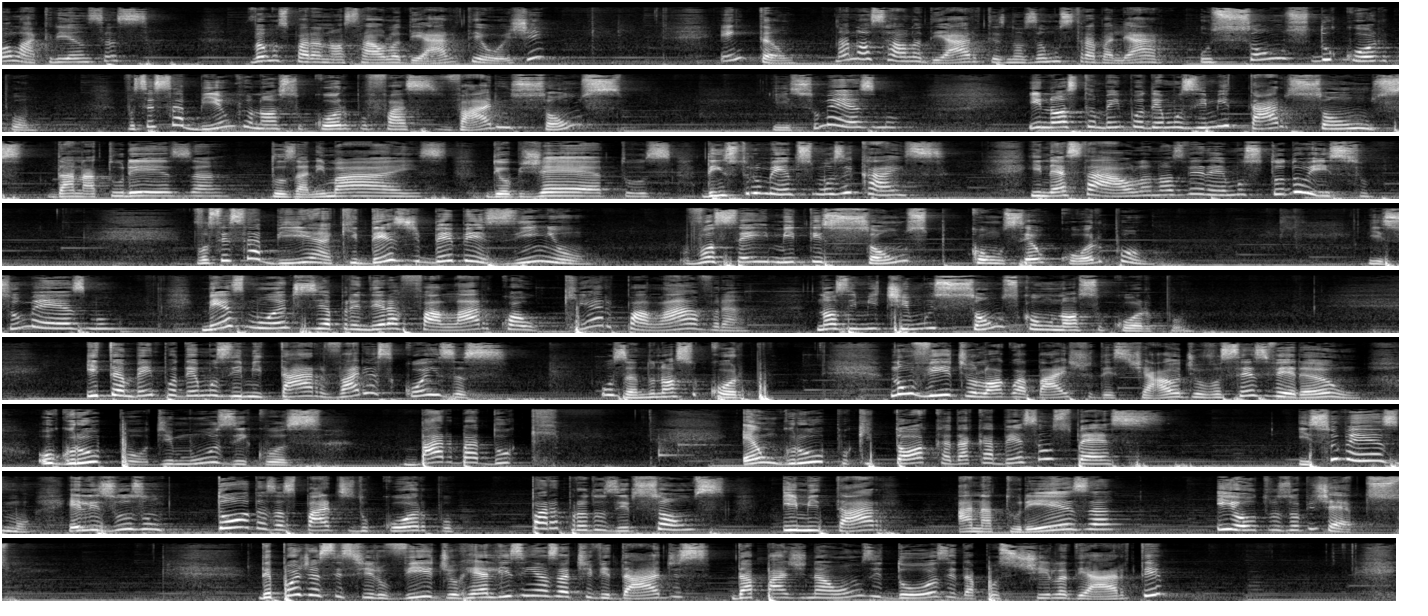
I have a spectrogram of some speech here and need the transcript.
Olá, crianças! Vamos para a nossa aula de arte hoje? Então, na nossa aula de artes, nós vamos trabalhar os sons do corpo. Vocês sabiam que o nosso corpo faz vários sons? Isso mesmo! E nós também podemos imitar sons da natureza, dos animais, de objetos, de instrumentos musicais. E nesta aula nós veremos tudo isso. Você sabia que desde bebezinho você imite sons com o seu corpo? Isso mesmo. Mesmo antes de aprender a falar qualquer palavra, nós emitimos sons com o nosso corpo. E também podemos imitar várias coisas usando o nosso corpo. Num vídeo logo abaixo deste áudio, vocês verão o grupo de músicos Barbaduque. É um grupo que toca da cabeça aos pés. Isso mesmo, eles usam todas as partes do corpo para produzir sons, imitar a natureza e outros objetos. Depois de assistir o vídeo, realizem as atividades da página 11 e 12 da apostila de arte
